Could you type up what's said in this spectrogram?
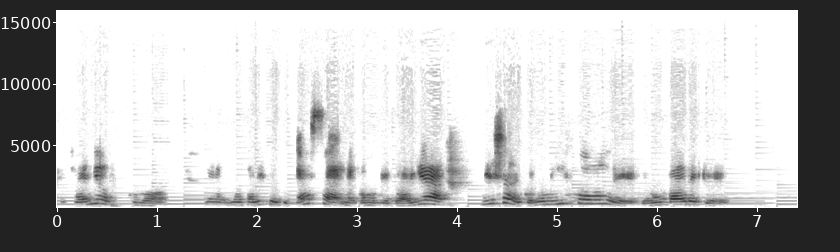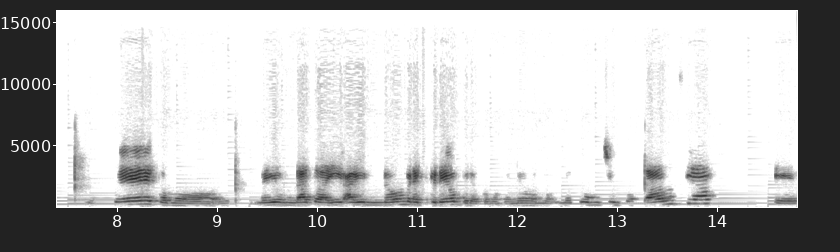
18 años, como no, no saliste de tu casa, no, como que todavía, y ella con un hijo de, de un padre que, no sé, como medio un dato ahí, hay un nombre creo, pero como que no, no, no tuvo mucha importancia, eh,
